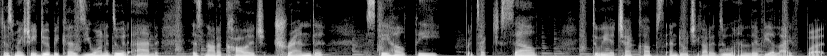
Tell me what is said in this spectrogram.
Just make sure you do it because you want to do it and it's not a college trend. Stay healthy, protect yourself, do your checkups, and do what you got to do and live your life. But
